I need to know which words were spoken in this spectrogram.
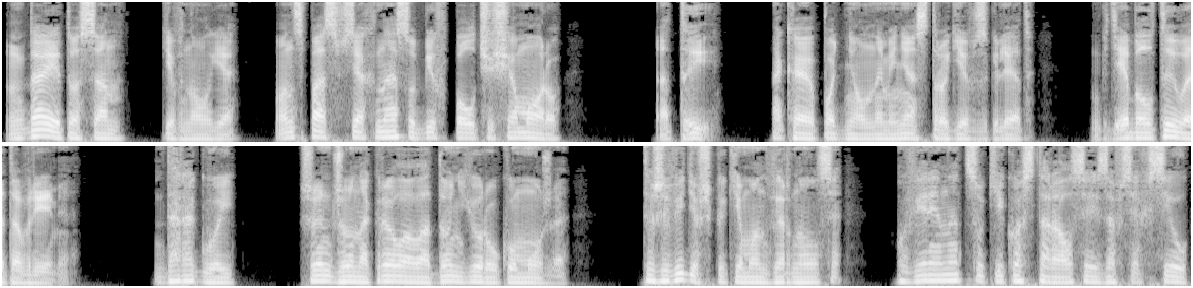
«Да, Ито-сан», — кивнул я. «Он спас всех нас, убив полчища Мору». «А ты?» — Акаю поднял на меня строгий взгляд. «Где был ты в это время?» «Дорогой». Шинджу накрыла ладонью руку мужа. «Ты же видишь, каким он вернулся. Уверена, Цукико старался изо всех сил.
